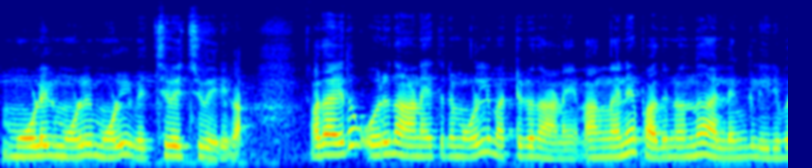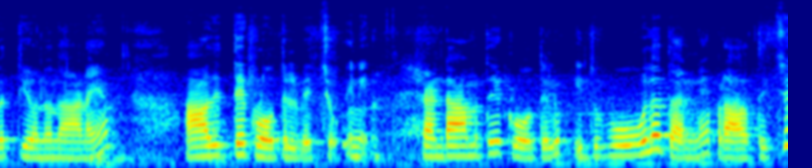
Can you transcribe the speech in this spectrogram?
മുകളിൽ മുകളിൽ മുകളിൽ വെച്ച് വെച്ച് വരിക. അതായത് ഒരു നാണയത്തിന് മുകളിൽ മറ്റൊരു നാണയം. അങ്ങനെ പതിനൊന്ന് അല്ലെങ്കിൽ ഇരുപത്തിയൊന്ന് നാണയം ആദ്യത്തെ ക്ലോത്തിൽ വെച്ചു. ഇനി രണ്ടാമത്തെ ക്ലോത്തിലും ഇതുപോലെ തന്നെ പ്രാർത്ഥിച്ച്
